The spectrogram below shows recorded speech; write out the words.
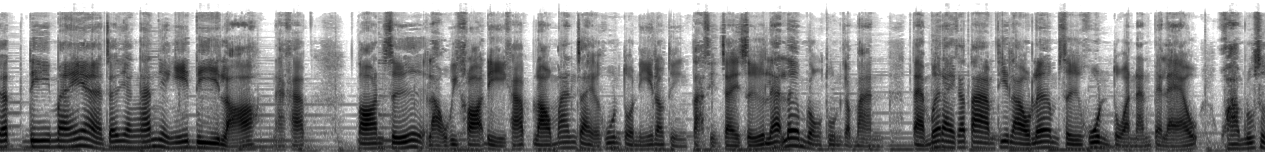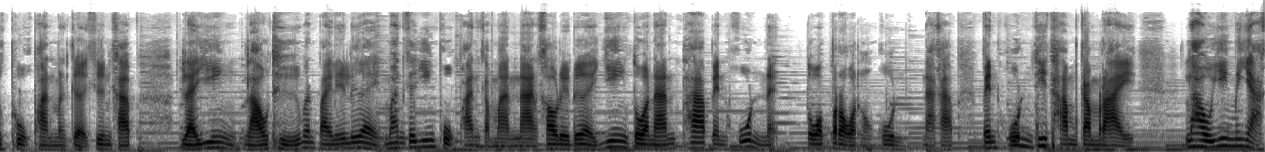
จะดีไหมอะจะอย่างนั้นอย่างนี้ดีหรอนะครับตอนซื้อเราวิเคราะห์ดีครับ เรามั่นใจกับหุ้นตัวนี้เราถึงตัดสินใจซื้อและเริ่มลงทุนกับมัน แต่เมื่อใดก็ตามที่เราเริ่มซื้อหุ้นตัวนั้นไปแล้ว ความรู้สึกผูกพันมันเกิดขึ้นครับ และยิ่งเราถือมันไปเรื่อยๆ มันก็ยิ่งผูกพันกับมันนานเข้าเรื่อยๆ ยิ่งตัวนั้นถ้าเป็นหุ้นเนี่ย ตัวโปรดของคุณนะครับ เป็นหุ้นที่ทำกำไร เรายิ่งไม่อยาก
